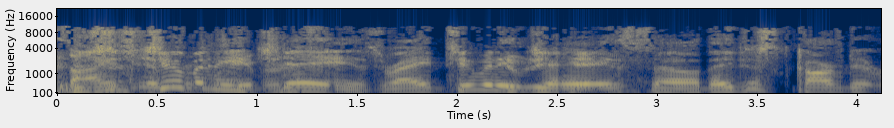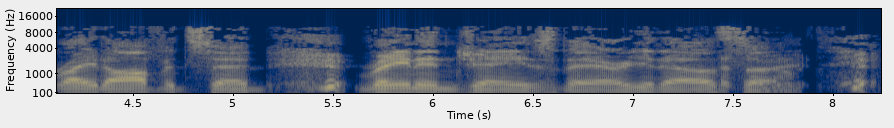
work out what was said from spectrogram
signed him too many. J's, right? Too many, too many J's, J's. So they just carved it right off and said rain and J's there, you know, That's so. Right.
